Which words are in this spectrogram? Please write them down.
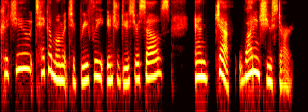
could you take a moment to briefly introduce yourselves? And Jeff, why don't you start?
